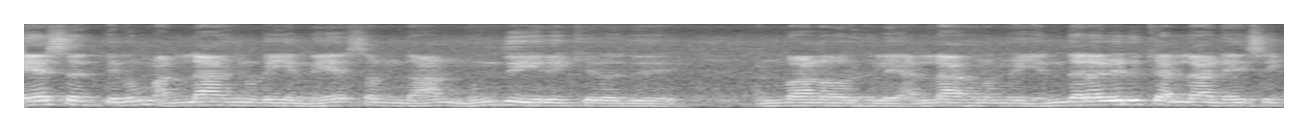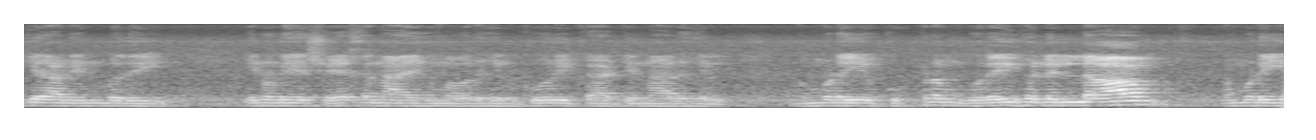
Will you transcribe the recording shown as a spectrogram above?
நேசத்திலும் அல்லாஹினுடைய நேசம்தான் முந்தி இருக்கிறது. அன்பானவர்களே அல்லாஹ் நம்மை எந்த அளவிற்கு அல்லாஹ் நேசிக்கிறான் என்பதை என்னுடைய சேகநாயகம் அவர்கள் கூறி காட்டினார்கள். நம்முடைய குற்றம் குறைகள் எல்லாம் நம்முடைய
